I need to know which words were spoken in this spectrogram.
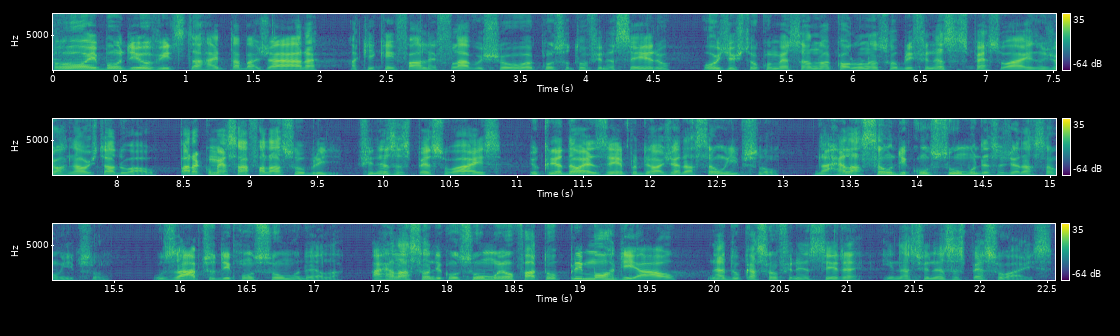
Oi, bom dia, ouvintes da Rádio Tabajara. Aqui quem fala é Flávio Shoa, consultor financeiro. Hoje estou começando uma coluna sobre finanças pessoais no Jornal Estadual. Para começar a falar sobre finanças pessoais, eu queria dar o um exemplo de uma geração Y, da relação de consumo dessa geração Y, os hábitos de consumo dela. A relação de consumo é um fator primordial na educação financeira e nas finanças pessoais.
